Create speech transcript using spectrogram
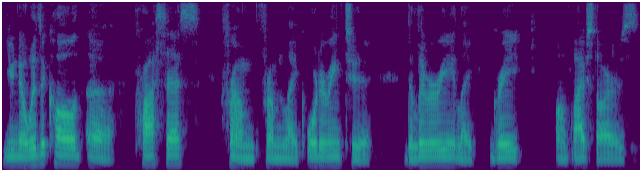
you know, what's it called? Uh, process from from like ordering to delivery, like great. Um, five stars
